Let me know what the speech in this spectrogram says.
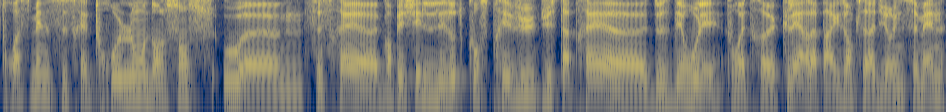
trois semaines ce serait trop long dans le sens où ce serait empêcher les autres courses prévues juste après de se dérouler. Pour être clair, là par exemple, ça va durer une semaine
